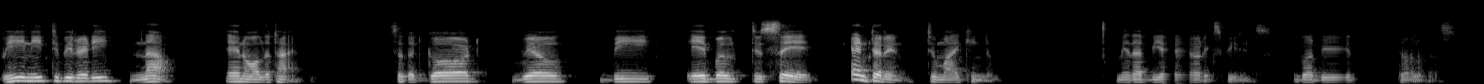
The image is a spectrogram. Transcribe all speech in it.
We need to be ready now and all the time so that God will be able to say, Enter into my kingdom. May that be our experience. God be with all of us.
